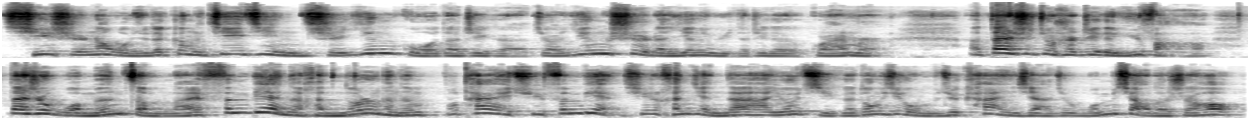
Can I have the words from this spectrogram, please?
其实呢，我觉得更接近是英国的这个叫英式的英语的这个 grammar 啊，但是就是这个语法啊，但是我们怎么来分辨呢？很多人可能不太去分辨，其实很简单哈，有几个东西我们去看一下，就我们小的时候，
